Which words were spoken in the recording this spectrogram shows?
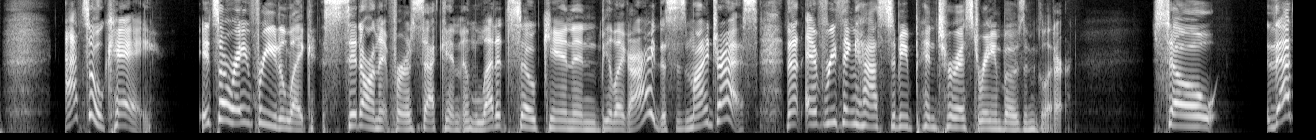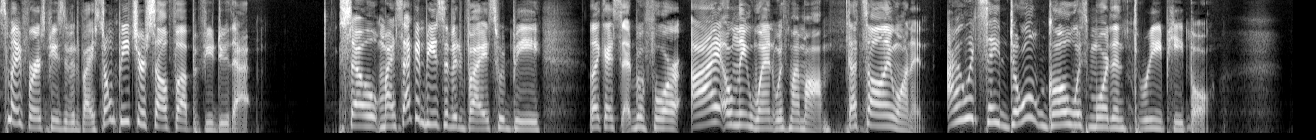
that's okay. It's all right for you to like sit on it for a second and let it soak in and be like, all right, this is my dress. Not everything has to be Pinterest rainbows and glitter. So that's my first piece of advice. Don't beat yourself up if you do that. So, my second piece of advice would be like I said before, I only went with my mom. That's all I wanted. I would say don't go with more than three people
